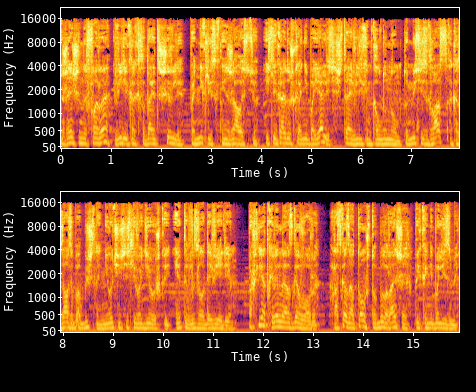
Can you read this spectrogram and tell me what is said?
Женщины Фаре, видя, как страдает Ширли, прониклись к ней жалостью. Если Гайдушка они боялись, считая великим колдуном, то миссис Глаз оказалась бы обычно не очень счастливой девушкой, и это вызвало доверие. Пошли откровенные разговоры. Рассказы о том, что было раньше при каннибализме.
